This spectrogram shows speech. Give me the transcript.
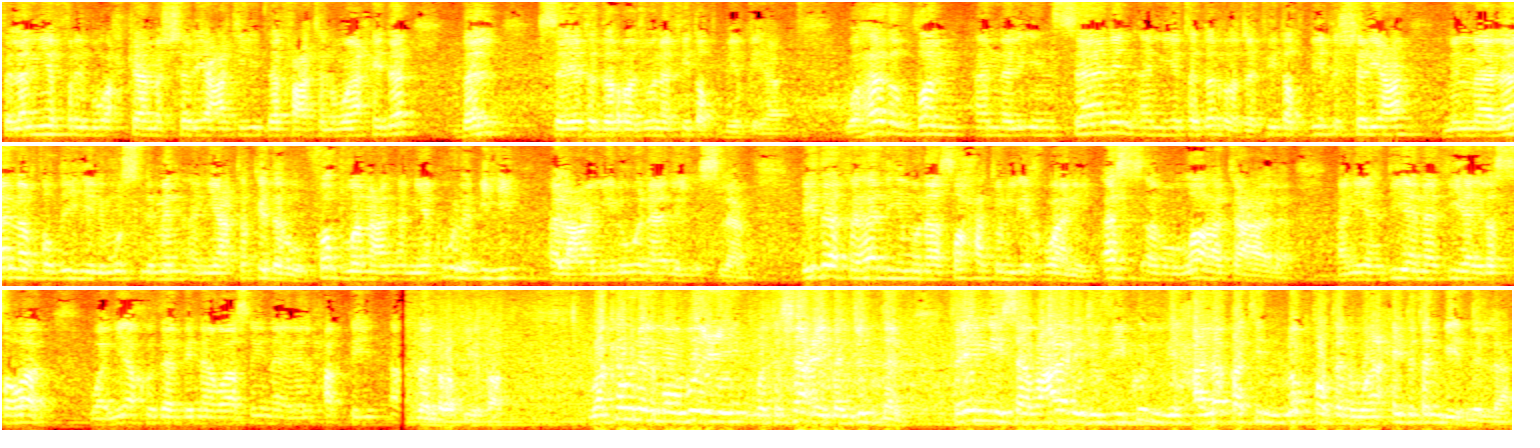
فلن يفرضوا أحكام الشريعة دفعة واحدة بل سيتدرجون في تطبيقها. وهذا الظن أن لإنسان أن يتدرج في تطبيق الشريعة مما لا نرتضيه لمسلم أن يعتقده فضلا عن أن يقول به العاملون للإسلام. لذا فهذه مناصحة لإخواني أسأل الله تعالى أن يهدينا فيها إلى الصواب وأن يأخذ بنواصينا إلى الحق أخذا رفيقا. وكون الموضوع متشعبا جدا فإني سأعالج في كل حلقة نقطة واحدة بإذن الله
